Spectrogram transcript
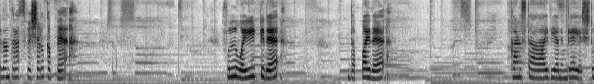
ಇದೊಂಥರ ಸ್ಪೆಷಲ್ ಕಪ್ಪೆ. ಫುಲ್ ವೈಟ್ ಇದೆ. ದಪ್ಪ ಇದೆ. ಕಾಣಿಸ್ತಾ ಇದೆಯಾ ನಿಮಗೆ ಎಷ್ಟು?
